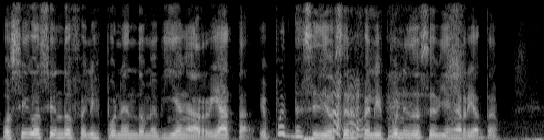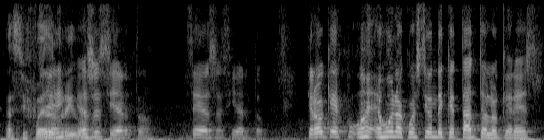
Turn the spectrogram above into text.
o sigo siendo feliz poniéndome bien a riata. Y pues decidió ser feliz poniéndose bien a riata. Así fue Don Rigo. eso es cierto. Sí, eso es cierto. Creo que es una cuestión de qué tanto lo querés.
